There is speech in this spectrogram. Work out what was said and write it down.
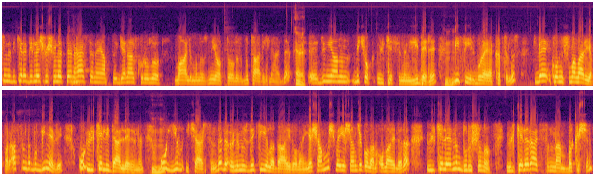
Şimdi bir kere Birleşmiş Milletler'in her sene yaptığı genel kurulu malumunuz New York'ta olur bu tarihlerde. Evet. Ee, dünyanın birçok ülkesinin lideri bir fiil buraya katılır ve konuşmalar yapar. Aslında bu bir nevi o ülke liderlerinin o yıl içerisinde ve önümüzdeki yıla dair olan yaşanmış ve yaşanacak olan olaylara ülkelerinin duruşunu, ülkeleri açısından bakışın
